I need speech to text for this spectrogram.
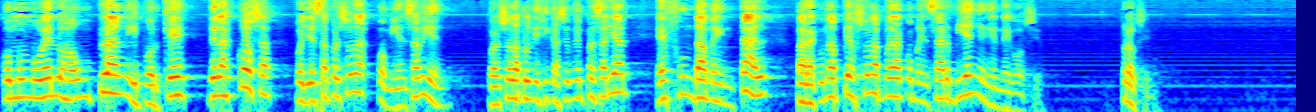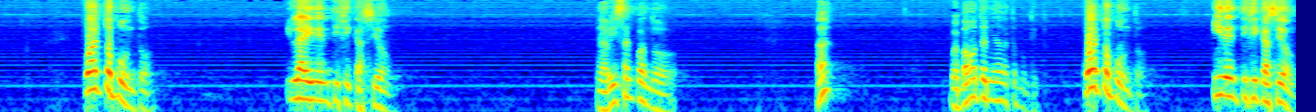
cómo moverlos a un plan y por qué de las cosas, pues ya esa persona comienza bien. Por eso la planificación empresarial es fundamental para que una persona pueda comenzar bien en el negocio. Próximo. Cuarto punto, la identificación. ¿Me avisan cuando... ¿Ah? Pues vamos a terminar este puntito. Cuarto punto, identificación.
